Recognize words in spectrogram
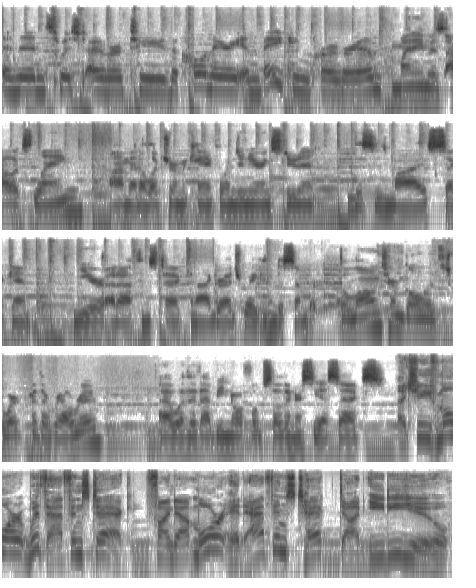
and then switched over to the culinary and baking program. My name is Alex Lang. I'm an electromechanical engineering student. This is my second year at Athens Tech, and I graduate in December. The long term goal is to work for the railroad. Uh, whether that be Norfolk Southern or CSX. Achieve more with Athens Tech. Find out more at athenstech.edu.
